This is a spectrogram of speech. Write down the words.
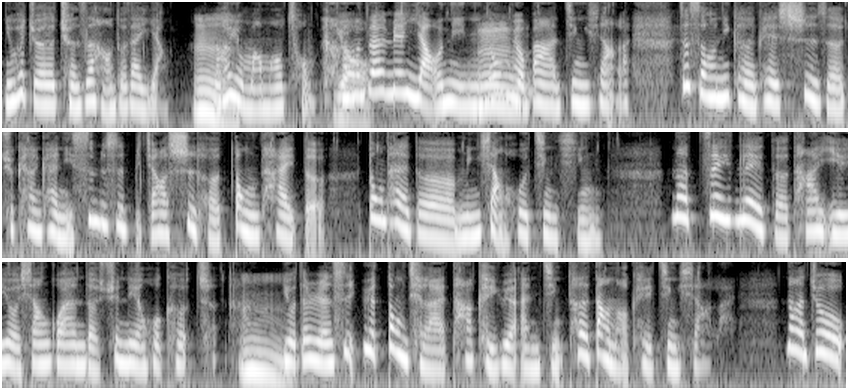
你会觉得全身好像都在痒，嗯，然后有毛毛虫，然后在那边咬你，你都没有办法静下来。这时候，你可能可以试着去看看，你是不是比较适合动态的、动态的冥想或静心。那这一类的，它也有相关的训练或课程。嗯，有的人是越动起来，他可以越安静，他的大脑可以静下来。那就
